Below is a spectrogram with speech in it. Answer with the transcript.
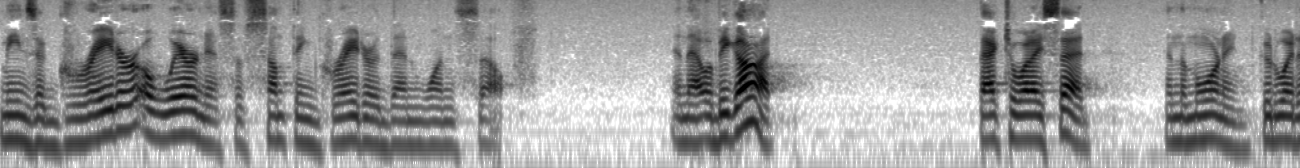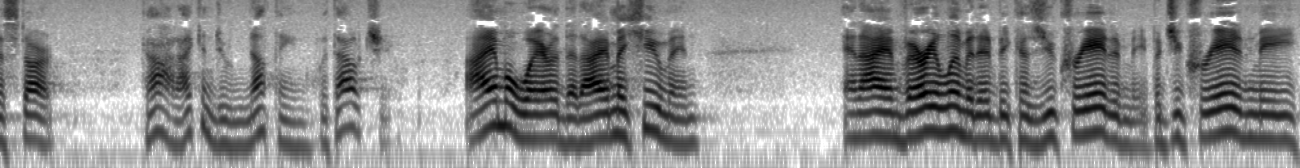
means a greater awareness of something greater than oneself. And that would be God. Back to what I said in the morning. Good way to start. God, I can do nothing without you. I am aware that I am a human and I am very limited because you created me. But you created me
